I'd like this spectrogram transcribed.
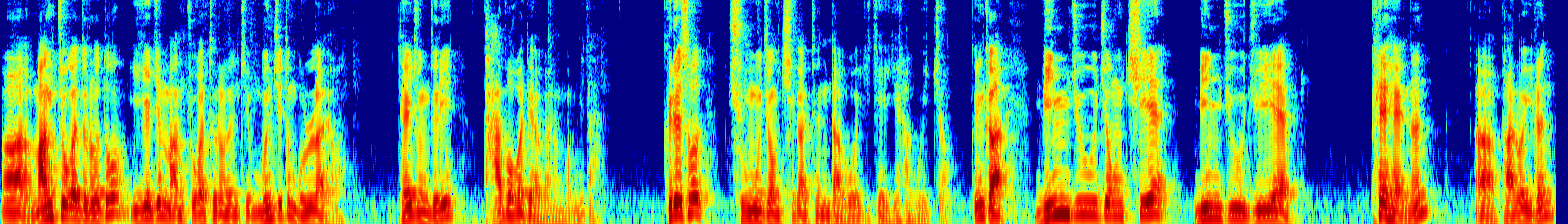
아, 망조가 들어도 이게 지금 망조가 들었는지 뭔지도 몰라요. 대중들이 바보가 되어가는 겁니다. 그래서 중우정치가 된다고 이렇게 얘기를 하고 있죠. 그러니까 민주정치의 민주주의의 폐해는 아, 바로 이런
